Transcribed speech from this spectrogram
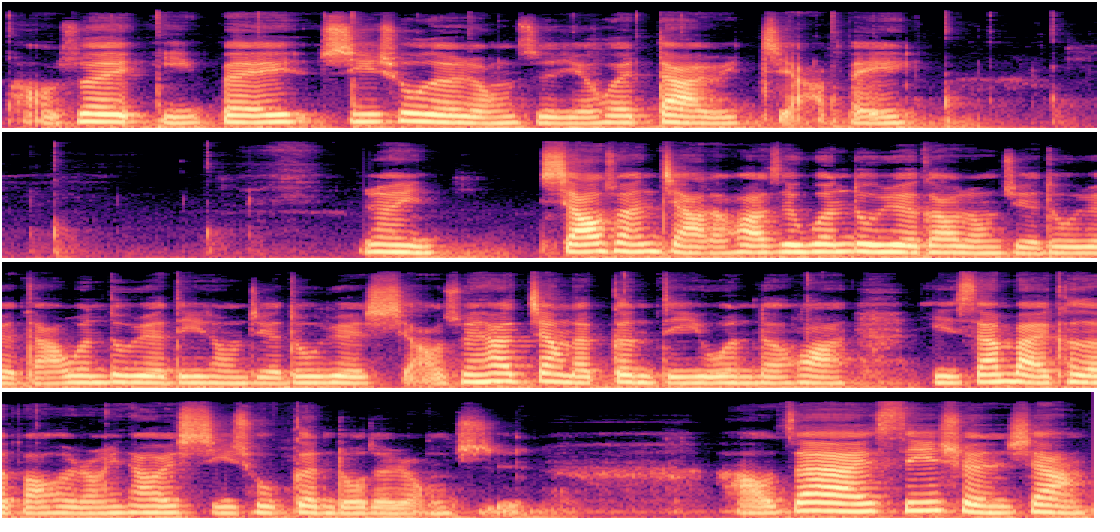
好，所以乙杯吸出的溶质也会大于甲杯，因为。硝酸钾的话是温度越高溶解度越大，温度越低溶解度越小，所以它降的更低温的话，以三百克的饱和溶液，它会吸出更多的溶质。好，在 C 选项，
